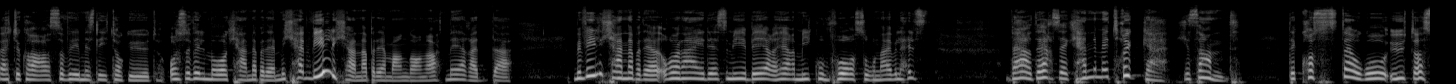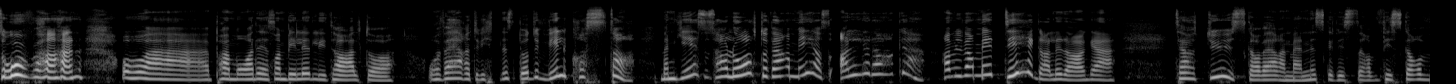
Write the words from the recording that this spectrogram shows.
vet du hva, så vil vi slite oss ut. Og så vil vi òg kjenne på det. Vi vil kjenne på det mange ganger, at vi er redde. Vi vil kjenne på det. 'Å nei, det er så mye bedre her i min komfortsone.' Jeg vil helst være der så jeg kjenner meg trygg. Ikke sant? Det koster å gå ut av sofaen og uh, på en måte sånn billedlig talt og, og være et vitnesbyrd. Det vil koste. Men Jesus har lov til å være med oss alle dager. Han vil være med deg alle dager til at du skal være en menneskefisker og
